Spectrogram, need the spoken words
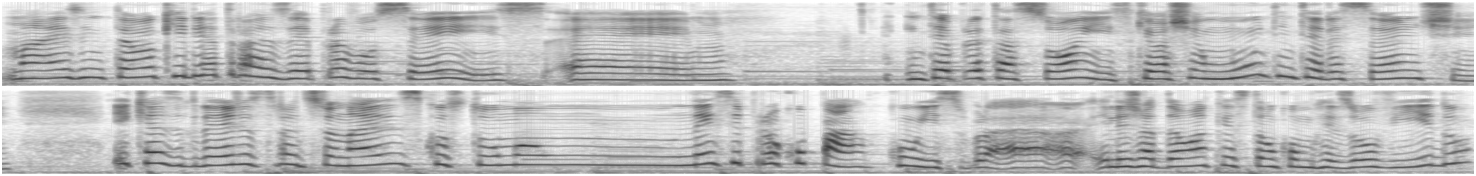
Mas então eu queria trazer para vocês é, interpretações que eu achei muito interessante e que as igrejas tradicionais costumam nem se preocupar com isso. Eles já dão a questão como resolvido,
